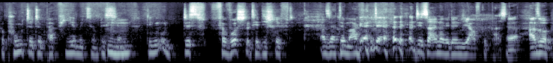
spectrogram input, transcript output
gepunktete Papier mit so ein bisschen mhm. Ding und das verwurstelt hier die Schrift. Also hat der, Mag der, der Designer wieder nicht aufgepasst. Ja, also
